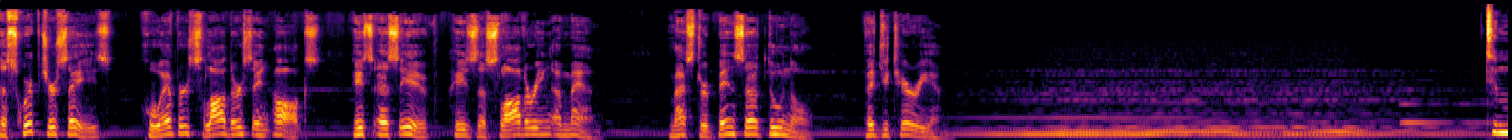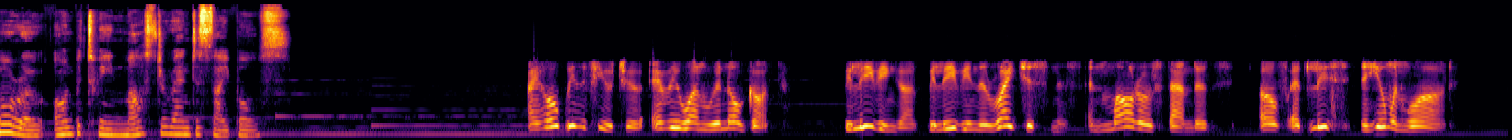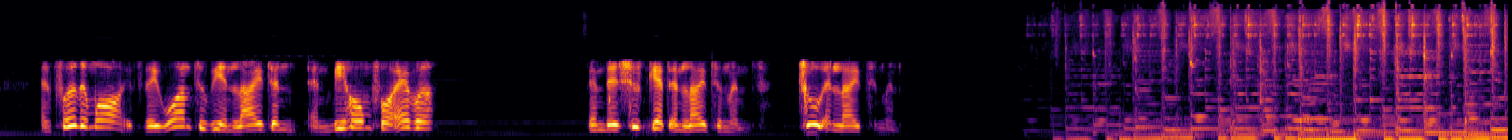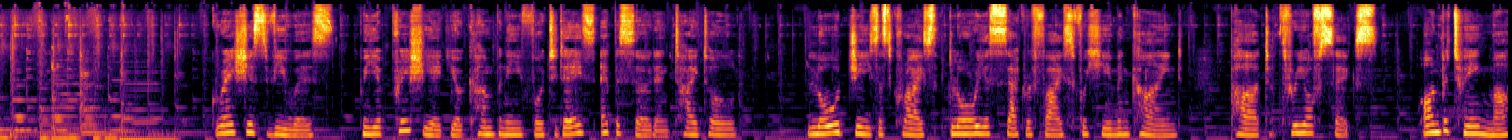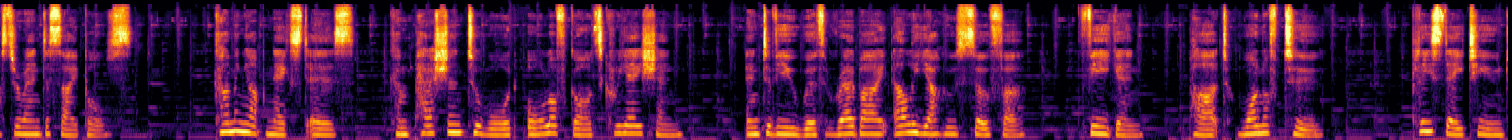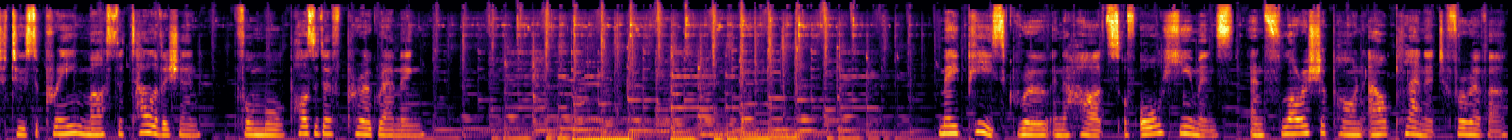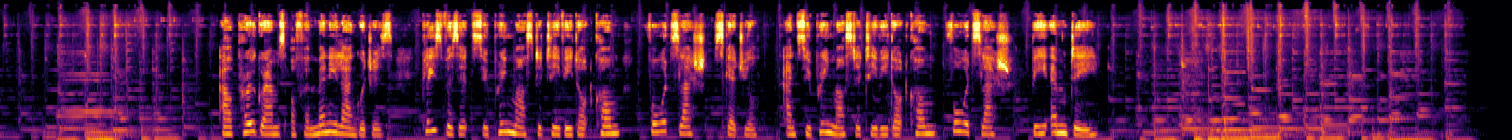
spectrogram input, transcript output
The scripture says, Whoever slaughters an ox is as if he's slaughtering a man. Master Beinsa Douno, vegetarian. Tomorrow on Between Master and Disciples. I hope in the future everyone will know God, believe in God, believe in the righteousness and moral standards of at least the human world. And furthermore, if they want to be enlightened and be home forever, then they should get enlightenment, true enlightenment. Gracious viewers, we appreciate your company for today's episode entitled Lord Jesus Christ's Glorious Sacrifice for Humankind, Part 3 of 6, on Between Master and Disciples. Coming up next is Compassion Toward All of God's Creation, interview with Rabbi Eliyahu Sofa, Vegan, Part 1 of 2. Please stay tuned to Supreme Master Television for more positive programming. May peace grow in the hearts of all humans and flourish upon our planet forever. Our programs offer many languages. Please visit suprememastertv.com forward slash schedule and suprememastertv.com forward slash BMD.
